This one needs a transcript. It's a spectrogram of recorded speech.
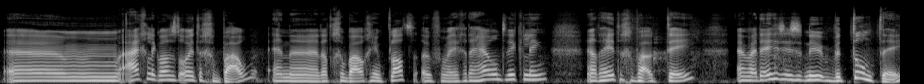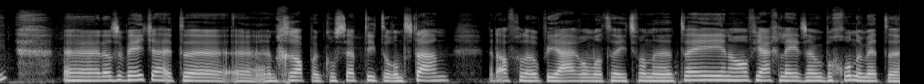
Ehm, eigenlijk was het ooit een gebouw. En eh, dat gebouw ging plat, ook vanwege de herontwikkeling. En dat heette gebouw T. En bij deze is het nu beton T. Eh, dat is een beetje uit eh, eh, een grap, een concepttitel ontstaan. De afgelopen jaren, omdat we iets van eh, tweeënhalf jaar geleden zijn we begonnen met eh,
